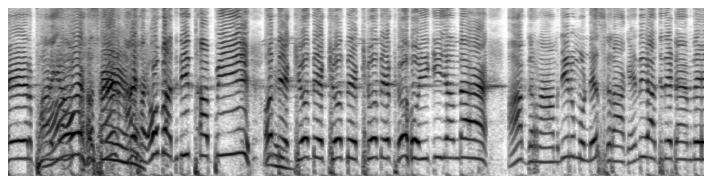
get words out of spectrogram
ਫੇਰ ਫੜ ਗਿਆ। ਓਏ ਹਾਏ ਹਸੈਨ। ਹਾਏ ਉਹ ਵੱਜਦੀ ਥਾਪੀ ਉਹ ਦੇਖਿਓ ਦੇਖਿਓ ਦੇਖਿਓ ਦੇਖਿਓ ਹੋਈ ਕੀ ਜਾਂਦਾ ਆ ਗਰਨਾਮ ਜੀ ਨੂੰ ਮੁੰਡੇ ਸਿਰਾ ਕਹਿੰਦੇ ਅੱਜ ਦੇ ਟਾਈਮ ਦੇ।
